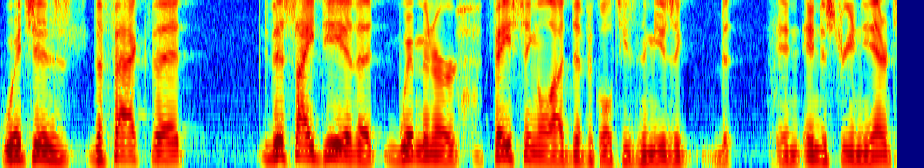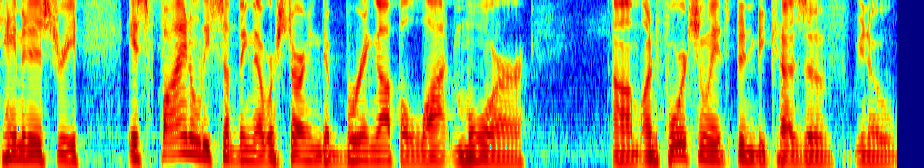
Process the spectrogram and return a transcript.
which is the fact that this idea that women are facing a lot of difficulties in the music in industry and the entertainment industry is finally something that we're starting to bring up a lot more. Um, unfortunately, it's been because of you know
